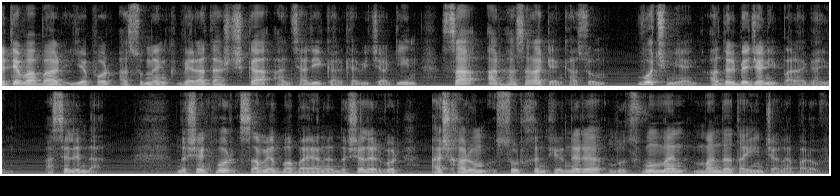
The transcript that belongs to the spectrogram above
Հետևաբար, երբ որ ասում ենք վերադարձ չկա անցյալի կարգավիճակին, սա առհասարակ ենք ասում, ոչ միայն Ադրբեջանի պարագայում, ասել է նա։ Նշենք, որ Սամվել Բաբայանը նշել էր, որ աշխարհում սուր խնդիրները լուծվում են մանդատային ճանապարհով։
